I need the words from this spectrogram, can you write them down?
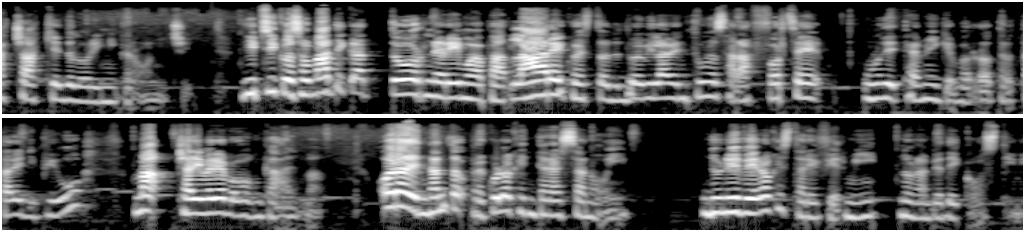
acciacchi e dolorini cronici. Di psicosomatica torneremo a parlare, questo del 2021 sarà forse uno dei temi che vorrò trattare di più, ma ci arriveremo con calma. Ora intanto per quello che interessa a noi, non è vero che stare fermi non abbia dei costi.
